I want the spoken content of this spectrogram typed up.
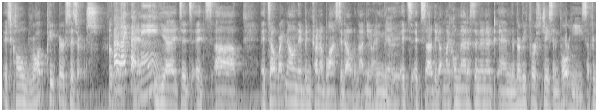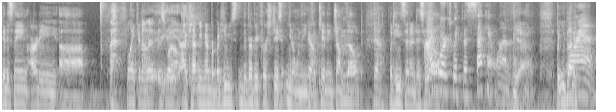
It's called Rock Paper Scissors. Okay. I like that name. Yeah, it's it's it's uh, it's out right now, and they've been trying to blast it out and that. You know, hitting the, Yeah. it's it's uh, they got Michael Madsen in it, and the very first Jason Voorhees. I forget his name. Already. Uh, Flanking on it as well. I can't remember, but he was the very first Jason. You know, when he was Yeah. Mm-hmm. a kid, he jumped out. Yeah. but he's in it as well. I worked with the second one. I Yeah, think. but you got to Moran.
